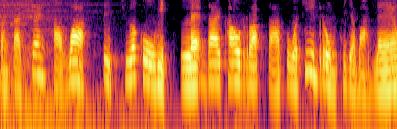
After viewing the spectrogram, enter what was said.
สังกัดแจ้งข่าวว่าติดเชื้อโควิด และได้เข้ารักษาตัวที่โรงพยาบาลแล้ว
